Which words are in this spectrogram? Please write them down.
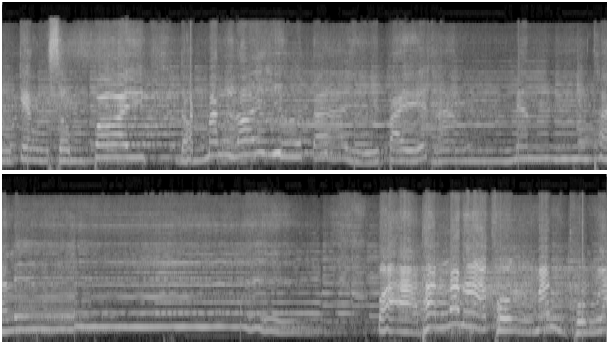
งแกงสมปอย ดอนมันลอยอยู่ใต้ไปหันแม่นทะเลป่าพันละนาคงมันคงไหล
